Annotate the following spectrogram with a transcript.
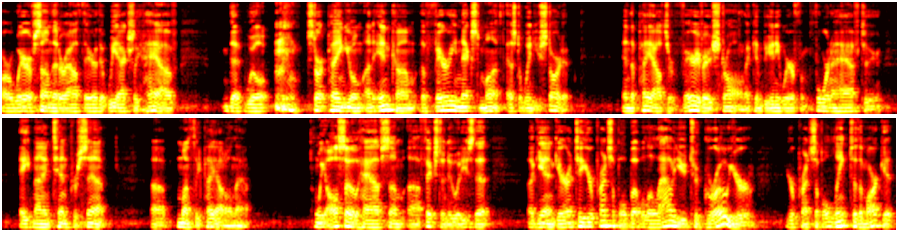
are aware of some that are out there that we actually have that will start paying you an income the very next month as to when you start it. And the payouts are very, very strong. They can be anywhere from four and a half to eight, nine, ten percent uh, monthly payout on that. We also have some uh, fixed annuities that, again, guarantee your principal, but will allow you to grow your your principal linked to the market,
